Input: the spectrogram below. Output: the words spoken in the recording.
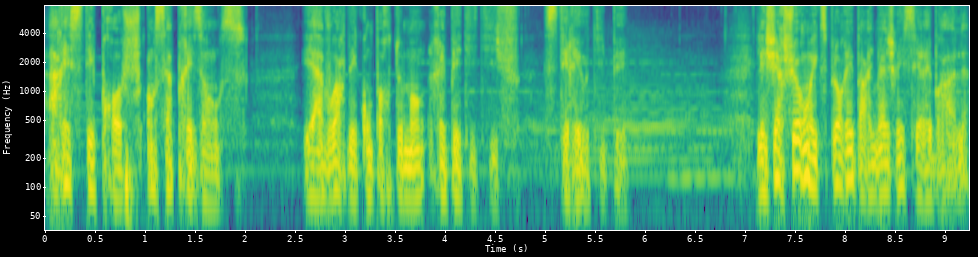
à rester proches en sa présence et à avoir des comportements répétitifs, stéréotypés. Les chercheurs ont exploré par imagerie cérébrale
